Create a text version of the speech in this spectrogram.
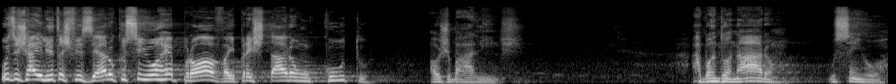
os israelitas fizeram o que o Senhor reprova e prestaram um culto aos Baalins. Abandonaram o Senhor,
